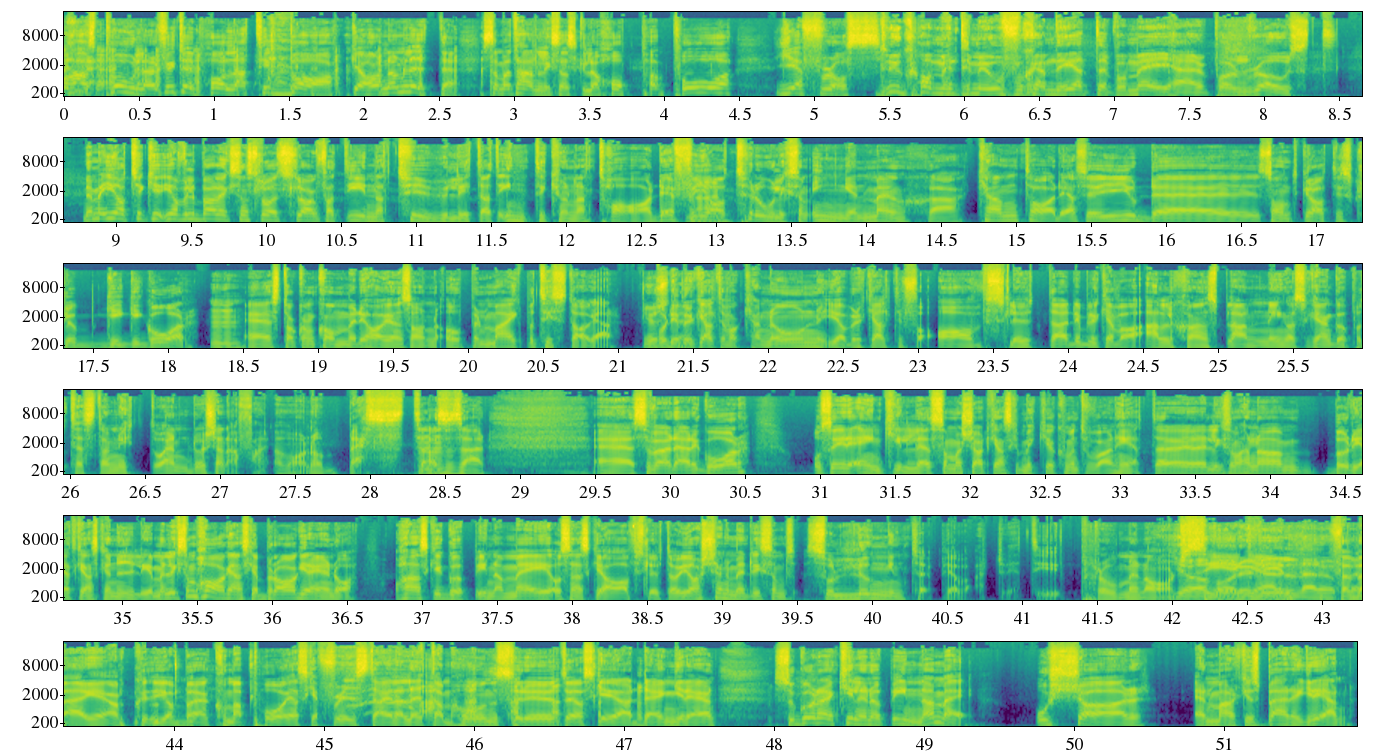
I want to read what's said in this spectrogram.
Och hans polare fick typ hålla tillbaka honom lite, som att han liksom skulle hoppa på Jeff Ross. Du kommer inte med oförskämdheter på mig här på en roast. Nej, men jag, tycker, jag vill bara liksom slå ett slag för att det är naturligt att inte kunna ta det. För Nej. jag tror liksom ingen människa kan ta det. Alltså jag gjorde sånt gratisklubb-gig igår. Mm. Eh, Stockholm Comedy har ju en sån open mic på tisdagar. Just och det, det. brukar alltid vara kanon, jag brukar alltid få avsluta, det brukar vara allsköns blandning och så kan jag gå upp och testa nytt och ändå känna fan jag var nog bäst. Mm. Alltså så, här. Eh, så var jag där igår och så är det en kille som har kört ganska mycket, jag kommer inte ihåg vad han heter, liksom han har börjat ganska nyligen men liksom har ganska bra grejer ändå. Och han ska gå upp innan mig och sen ska jag avsluta och jag känner mig liksom så lugn typ. Jag bara, du vet det är ju promenadseger för bergen. Jag, jag börjar komma på, jag ska freestyla lite om hon ser ut och jag ska göra den grejen. Så går den här killen upp innan mig och kör en Marcus Berggren.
